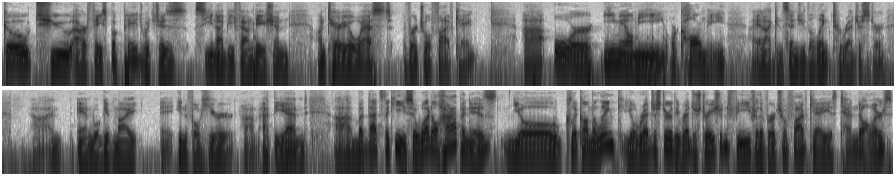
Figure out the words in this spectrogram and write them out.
go to our Facebook page, which is CNIB Foundation Ontario West Virtual 5K, uh, or email me or call me, and I can send you the link to register. Uh, and, and we'll give my uh, info here um, at the end. Uh, but that's the key. So what'll happen is you'll click on the link, you'll register. The registration fee for the virtual 5K is ten dollars.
